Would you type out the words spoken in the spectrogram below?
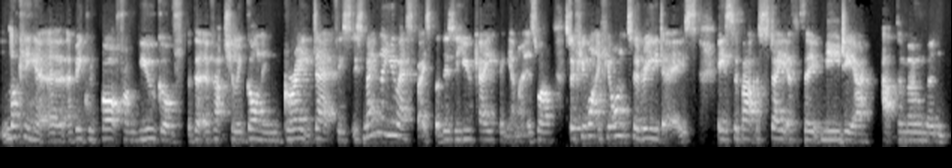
looking at a, a big report from YouGov that have actually gone in great depth. It's, it's mainly US based, but there's a UK thing in it as well. So if you want, if you want to read it, it's, it's about the state of the media at the moment,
